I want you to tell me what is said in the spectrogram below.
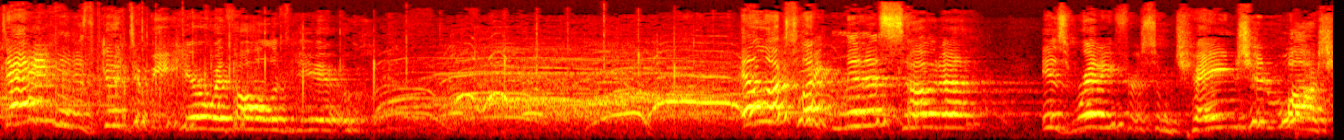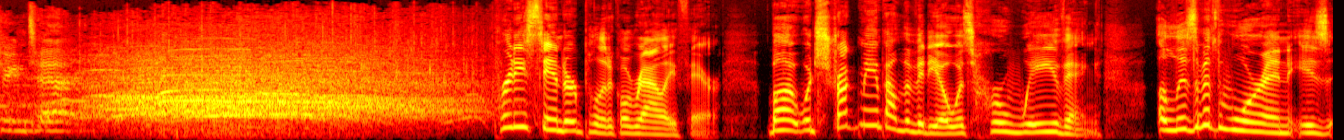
Dang, it is good to be here with all of you. It looks like Minnesota is ready for some change in Washington. Pretty standard political rally fare. But what struck me about the video was her waving. Elizabeth Warren is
